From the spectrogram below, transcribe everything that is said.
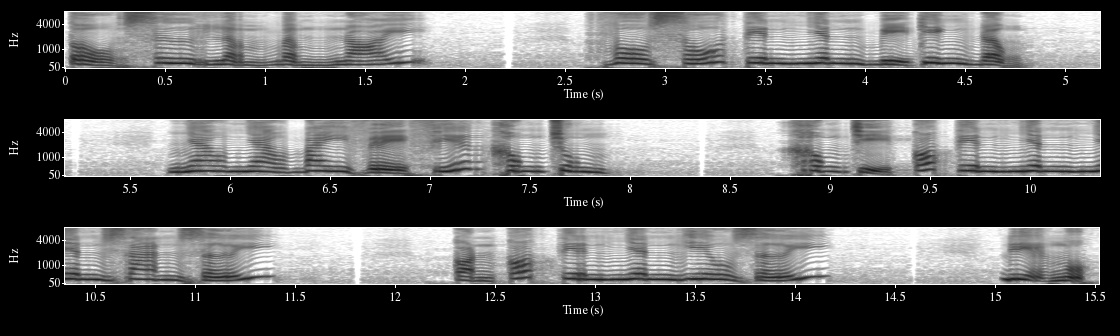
Tổ sư lẩm bẩm nói. Vô số tiên nhân bị kinh động. Nhao nhao bay về phía không trung. Không chỉ có tiên nhân nhân gian giới. Còn có tiên nhân yêu giới địa ngục,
